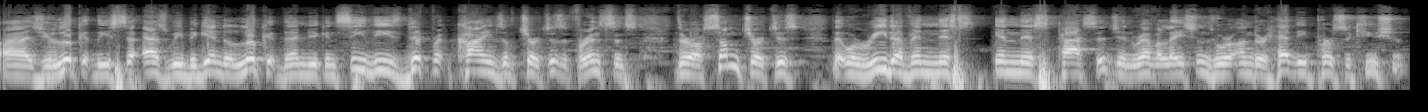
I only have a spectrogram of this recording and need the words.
As you look at these, as we begin to look at them, you can see these different kinds of churches. For instance, there are some churches that we read of in this, in this passage in Revelations who are under heavy persecution.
